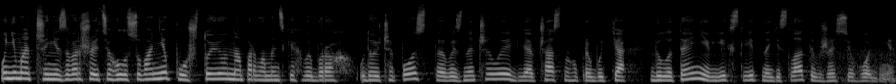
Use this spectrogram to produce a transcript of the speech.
У Німеччині завершується голосування поштою на парламентських виборах. У Deutsche Post визначили для вчасного прибуття бюлетенів їх слід надіслати вже сьогодні.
